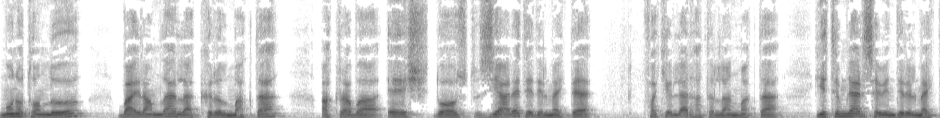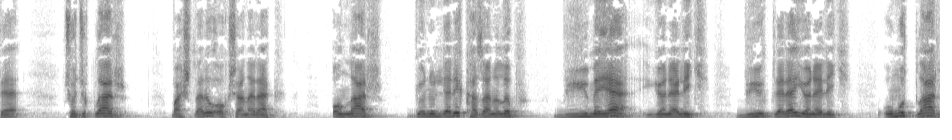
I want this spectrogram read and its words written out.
monotonluğu bayramlarla kırılmakta, akraba, eş, dost ziyaret edilmekte, fakirler hatırlanmakta, yetimler sevindirilmekte, çocuklar başları okşanarak, onlar gönülleri kazanılıp büyümeye yönelik, büyüklere yönelik umutlar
